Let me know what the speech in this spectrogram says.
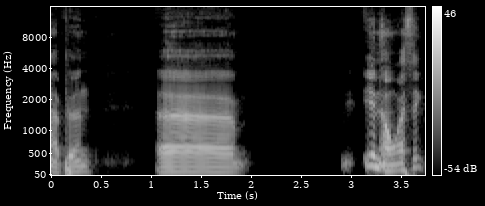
happen. Uh, you know, I think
